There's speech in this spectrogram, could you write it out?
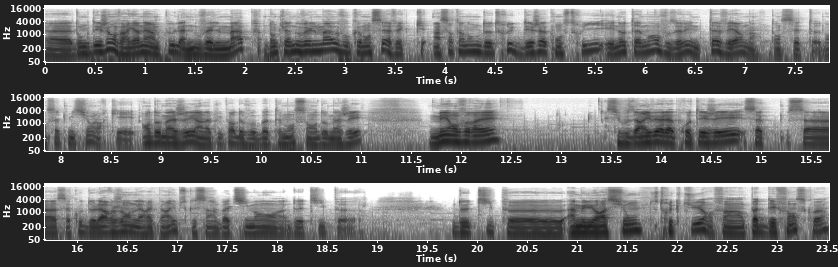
Euh, donc déjà on va regarder un peu la nouvelle map. Donc la nouvelle map vous commencez avec un certain nombre de trucs déjà construits et notamment vous avez une taverne dans cette, mission alors qui est endommagée, hein, la plupart de vos bâtiments sont endommagés. Mais en vrai, si vous arrivez à la protéger, ça, coûte de l'argent de la réparer puisque c'est un bâtiment de type, euh, de type euh, amélioration, structure, enfin pas de défense quoi.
